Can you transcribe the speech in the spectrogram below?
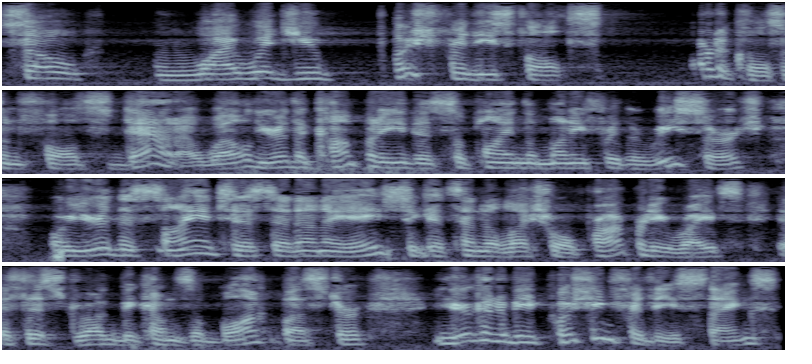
So why would you push for these false articles and false data. Well, you're the company that's supplying the money for the research, or you're the scientist at NIH that gets intellectual property rights. If this drug becomes a blockbuster, you're going to be pushing for these things.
